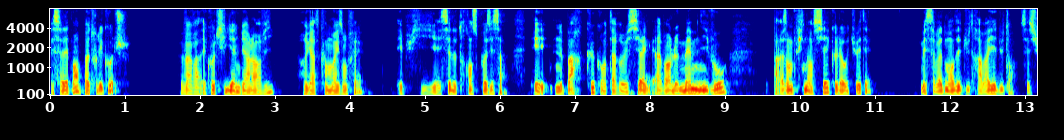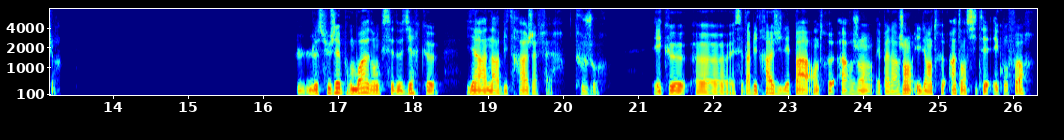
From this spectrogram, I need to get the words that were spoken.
mais ça dépend. Pas tous les coachs. Va avoir des coachs qui gagnent bien leur vie. Regarde comment ils ont fait et puis essaie de transposer ça. Et ne part que quand tu as réussi à avoir le même niveau par exemple financier, que là où tu étais. Mais ça va demander du travail et du temps, c'est sûr. Le sujet pour moi, donc, c'est de dire que il y a un arbitrage à faire, toujours. Et que euh, cet arbitrage, il n'est pas entre argent et pas d'argent, il est entre intensité et confort.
